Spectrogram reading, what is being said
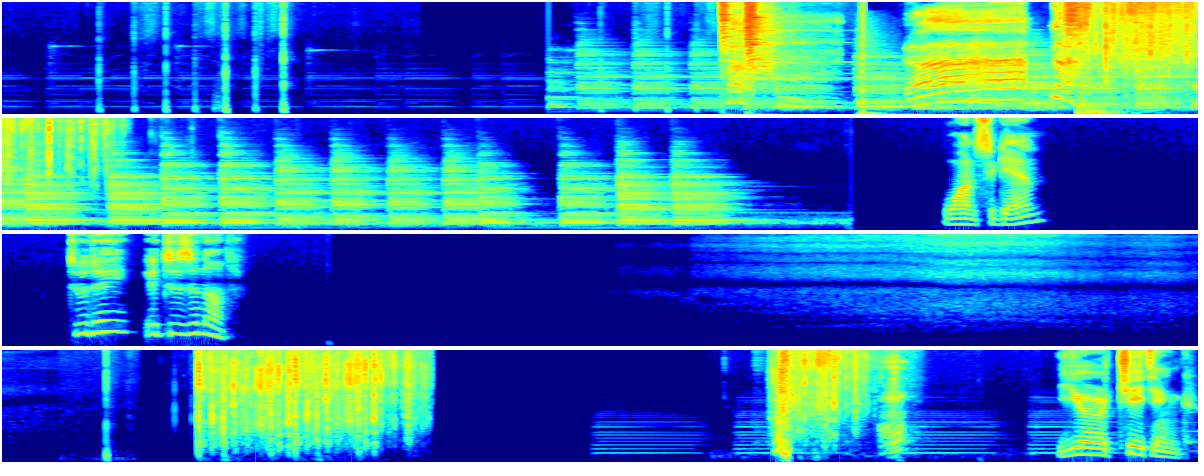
Once again? Today it is enough. You're cheating.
